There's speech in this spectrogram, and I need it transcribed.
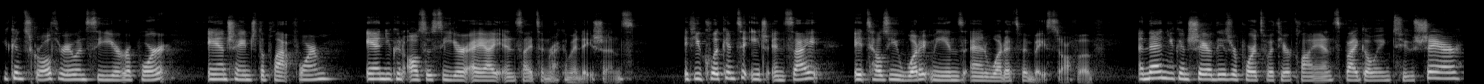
You can scroll through and see your report and change the platform, and you can also see your AI insights and recommendations. If you click into each insight, it tells you what it means and what it's been based off of. And then you can share these reports with your clients by going to Share,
